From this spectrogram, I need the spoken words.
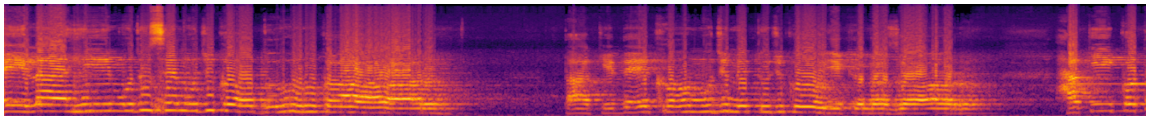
এ ইলাহি মুঝসে মুঝকো দূর কর তাকে দেখো মুঝ মে তুঝকো এক নজর। হাকিকত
